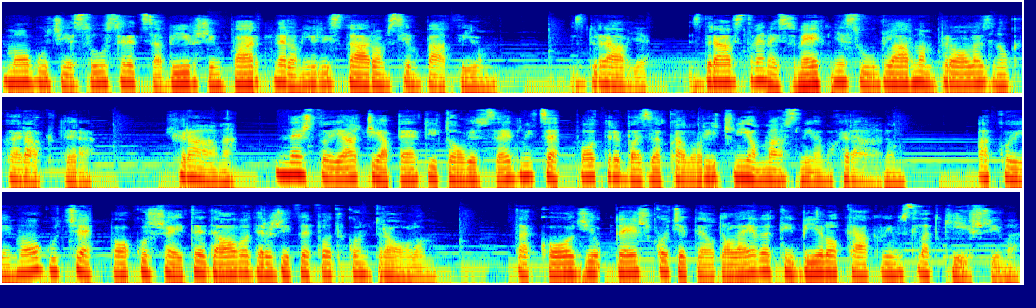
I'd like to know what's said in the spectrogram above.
mogući je susret sa bivšim partnerom ili starom simpatijom. Zdravlje, zdravstvene smetnje su uglavnom prolaznog karaktera. Hrana, Nešto jači apetit ove sedmice, potreba za kaloričnijom masnijom hranom. Ako je moguće, pokušajte da ovo držite pod kontrolom. Također, teško ćete odolevati bilo kakvim slatkišima.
